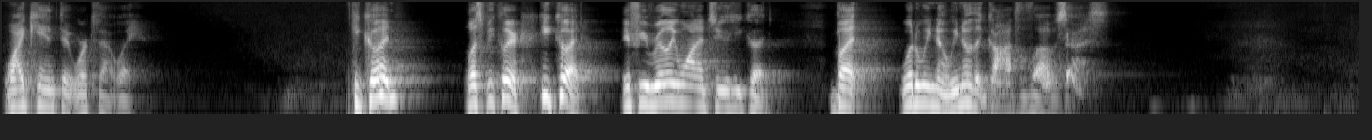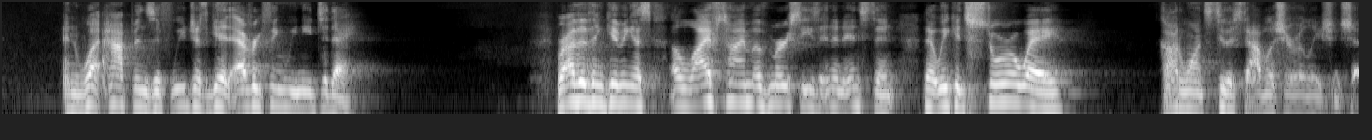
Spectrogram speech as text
Why can't it work that way? He could. Let's be clear. He could. If he really wanted to, he could. But what do we know? We know that God loves us. And what happens if we just get everything we need today? Rather than giving us a lifetime of mercies in an instant that we could store away, God wants to establish a relationship.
